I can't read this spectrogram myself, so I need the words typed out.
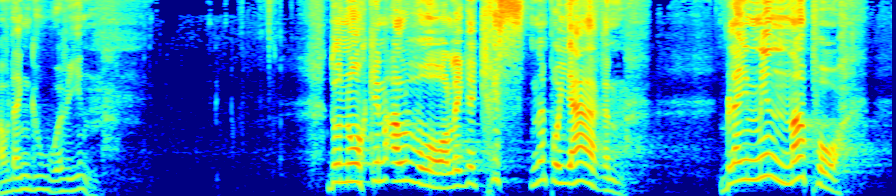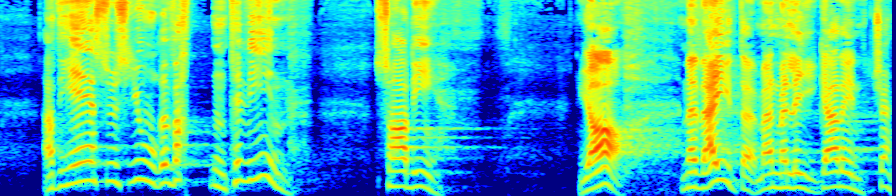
av den gode vinen. Da noen alvorlige kristne på Jæren ble minnet på at Jesus gjorde vann til vin, sa de ja, vi vet det, men vi liker det ikke.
